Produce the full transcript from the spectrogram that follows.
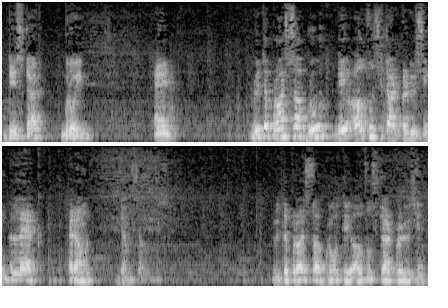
They start growing. And with the process of growth, they also start producing lac around themselves. With the process of growth, they also start producing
